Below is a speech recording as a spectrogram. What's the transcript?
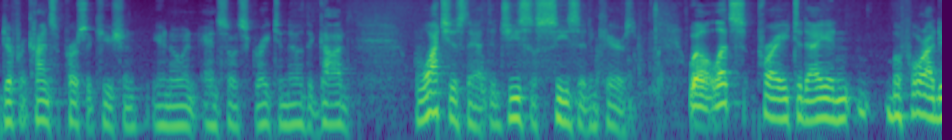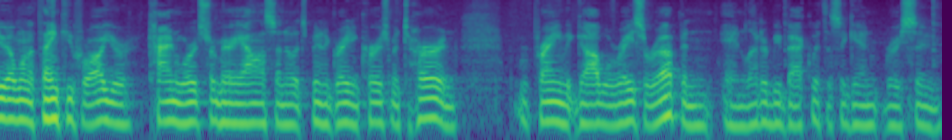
different kinds of persecution, you know, and, and so it's great to know that God watches that, that Jesus sees it and cares. Well, let's pray today. And before I do, I want to thank you for all your kind words for Mary Alice. I know it's been a great encouragement to her, and we're praying that God will raise her up and, and let her be back with us again very soon.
